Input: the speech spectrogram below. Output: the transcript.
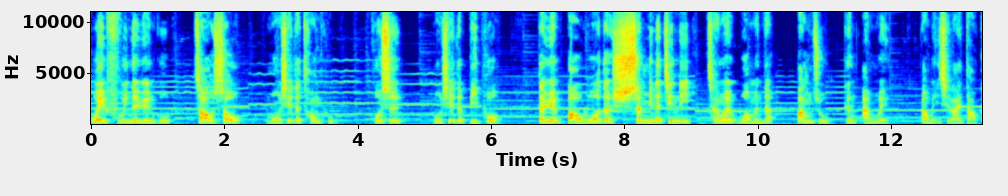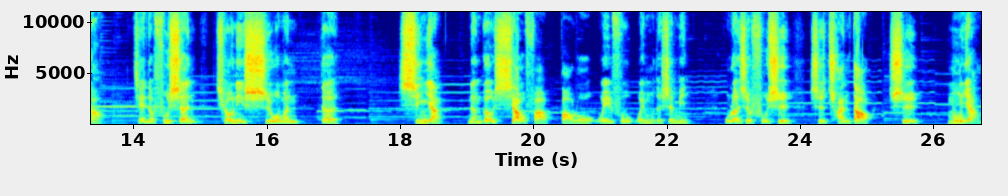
为福音的缘故遭受某些的痛苦，或是某些的逼迫，但愿保罗的生命的经历成为我们的帮助跟安慰。让我们一起来祷告，亲爱的父神。求你使我们的信仰能够效法保罗为父为母的生命，无论是服侍、是传道、是牧养，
